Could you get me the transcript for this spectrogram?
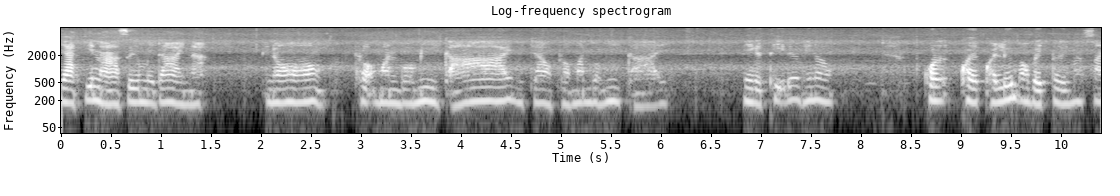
อยากกินหาซื้อไม่ได้นะพี่น้อง เพราะมันบ่มีขายเจ้า เพราะมันบ่มีขายนี่กะทิเด้อพี่น้อง คนค่อยค่อยลืมเอาใบเตยมาใส่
